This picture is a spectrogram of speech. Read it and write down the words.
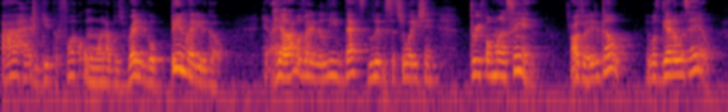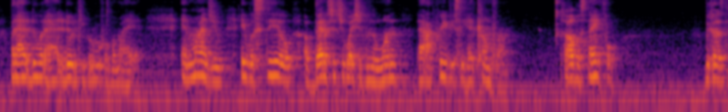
I had to get the fuck on. I was ready to go. Been ready to go. Hell, I was ready to leave that living situation three, four months in. I was ready to go. It was ghetto as hell. But I had to do what I had to do to keep a roof over my head. And mind you, it was still a better situation from the one that I previously had come from. So I was thankful because the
